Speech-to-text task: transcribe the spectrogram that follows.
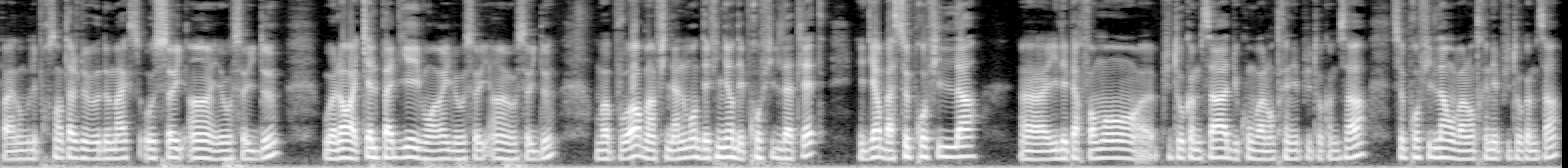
par exemple les pourcentages de VO2 max au seuil 1 et au seuil 2, ou alors à quel palier ils vont arriver au seuil 1 et au seuil 2, on va pouvoir ben, finalement définir des profils d'athlètes et dire, bah ce profil-là, euh, il est performant euh, plutôt comme ça, du coup on va l'entraîner plutôt comme ça. Ce profil-là, on va l'entraîner plutôt comme ça.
